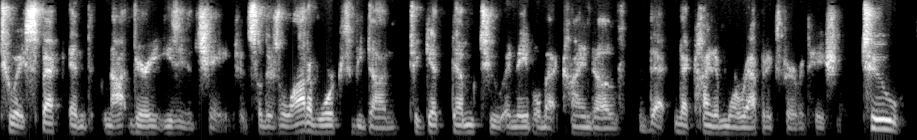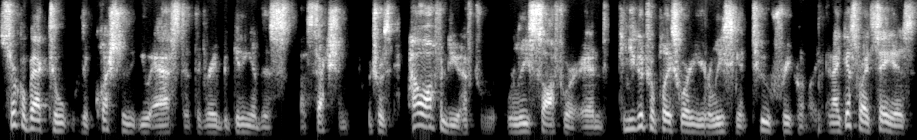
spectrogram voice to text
to a spec and not very easy to change. And so there's a lot of work to be done to get them to enable that kind of that that kind of more rapid experimentation to circle back to the question that you asked at the very beginning of this uh, section, which was how often do you have to release software? And can you get to a place where you're releasing it too frequently? And I guess what I'd say is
